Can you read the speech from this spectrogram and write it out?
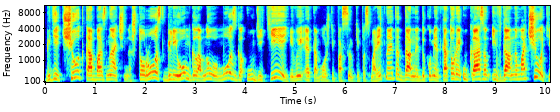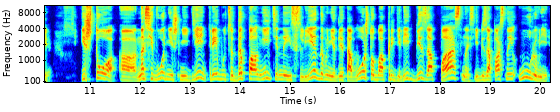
где четко обозначено, что рост глиом головного мозга у детей, и вы это можете по ссылке посмотреть на этот данный документ, который указан и в данном отчете, и что э, на сегодняшний день требуются дополнительные исследования для того, чтобы определить безопасность и безопасные уровни.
